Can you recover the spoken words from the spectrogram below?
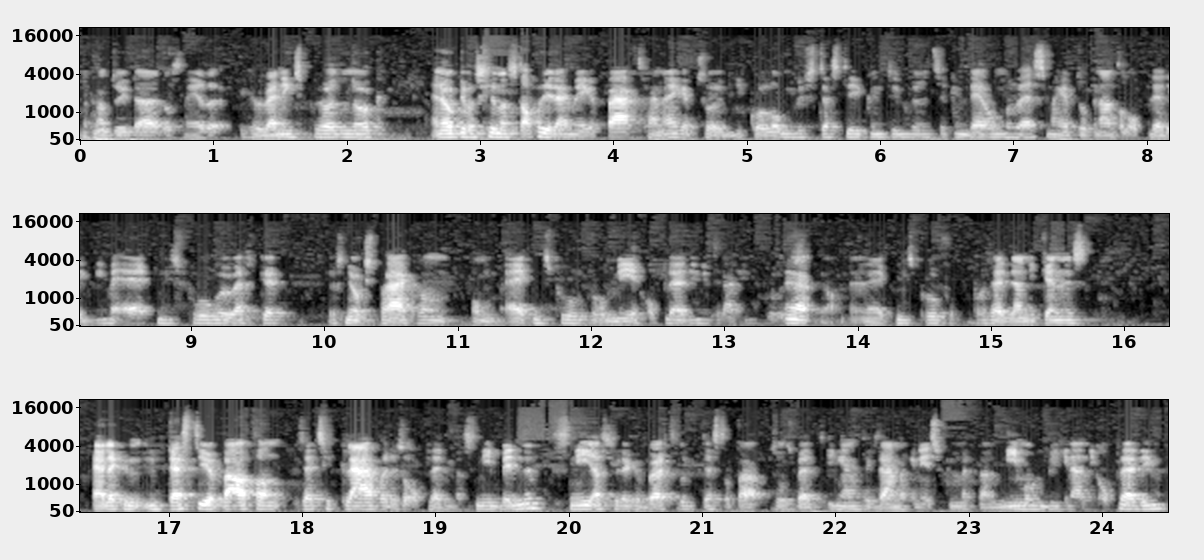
dat, gaat natuurlijk, uit, dat is een hele gewenningsperiode ook. En ook de verschillende stappen die daarmee gepaard gaan. Hè. Je hebt zo die Columbus-test die je kunt doen voor het secundair onderwijs, maar je hebt ook een aantal opleidingen die met eigeningsproeven werken. Er is nu ook sprake van om eigeningsproeven voor meer opleidingen te gaan invoeren. Ja. Dus, ja, een eigeningsproef, voor zij die dat niet kennen, is eigenlijk een, een test die bepaalt van, zet je klaar voor deze opleiding. Dat is niet bindend. Het is niet als je dat gebruikt voor de test, dat dat, zoals bij het ingangsexamen geneeskunde, dat dan niet mag beginnen aan die opleiding.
